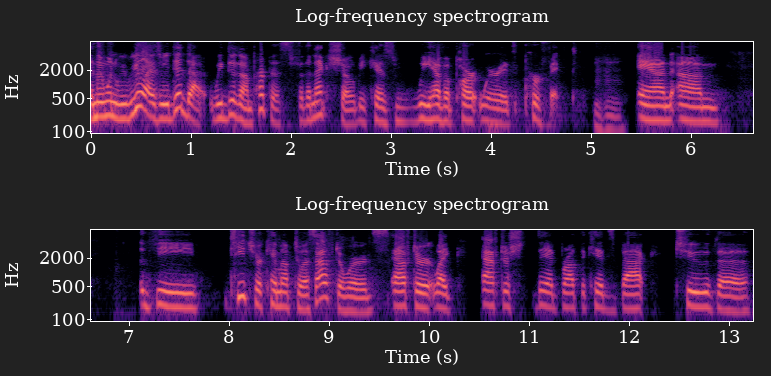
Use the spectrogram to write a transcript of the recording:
And then when we realized we did that, we did it on purpose for the next show because we have a part where it's perfect mm-hmm. and um, the teacher came up to us afterwards after like after sh- they had brought the kids back to the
